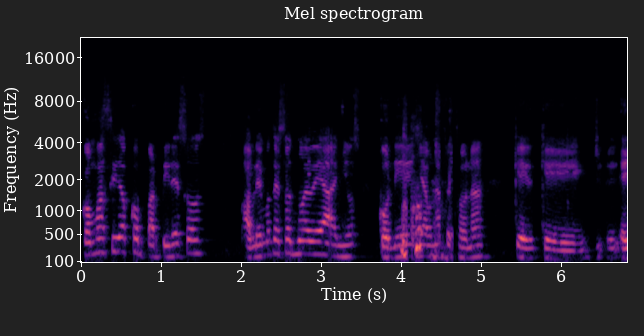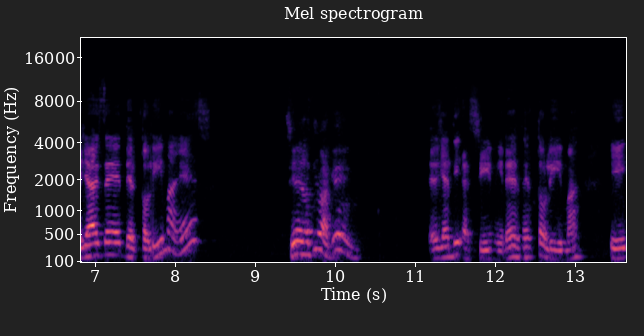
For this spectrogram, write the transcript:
¿cómo, ha sido compartir esos, hablemos de esos nueve años con ella, una persona que, que ella es de, del Tolima, ¿es? Sí, ella es de Ella, sí, mire, es del Tolima. Y,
